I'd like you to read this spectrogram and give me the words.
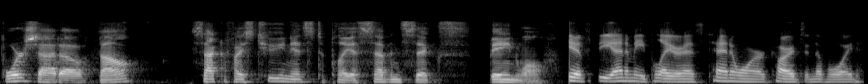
foreshadow spell. Sacrifice two units to play a 7 6 Bane Wolf. If the enemy player has 10 or more cards in the void,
